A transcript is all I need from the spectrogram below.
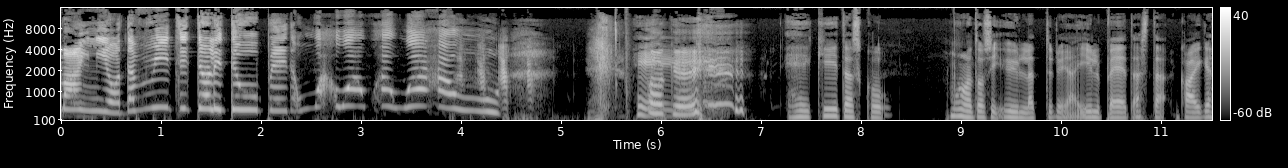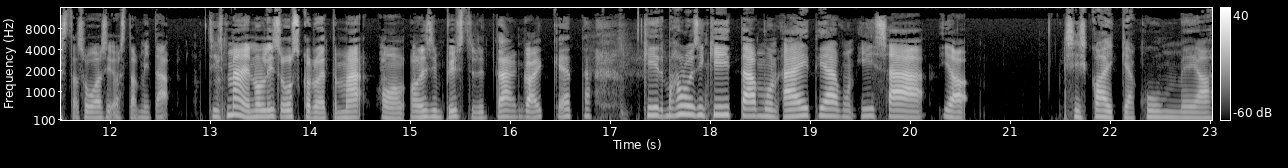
mainiota, vitsit olitte upeita, wow, wow, wow, wow. Hei. Okei. Okay. Hei, kiitos, kun mä oon tosi yllättynyt ja ylpeä tästä kaikesta suosiosta, mitä... Siis mä en olisi uskonut, että mä ol- olisin pystynyt tähän kaikkeen. Että kiit- mä haluaisin kiittää mun äitiä, mun isää ja siis kaikkia kummeja,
